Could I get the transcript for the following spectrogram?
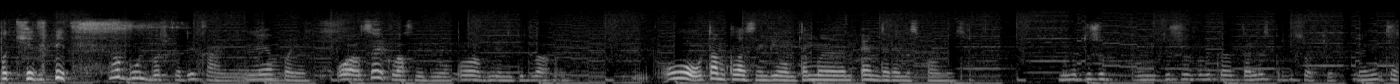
Пакет. Ну, бульбашка, дихання. Ну я понял. О, цей класний біом. О, блін, підлага. О, там класний біом, там е, ендери не спавняться. У мене дуже, дуже велика дальність. У мене теж.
